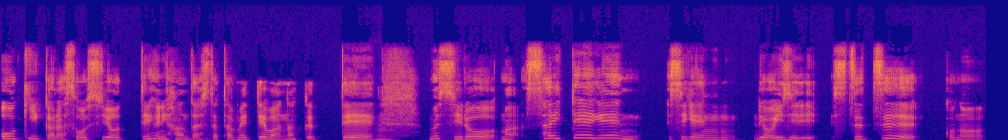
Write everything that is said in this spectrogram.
大きいからそうしようっていうふうに判断したためではなくって、むしろ、まあ、最低限資源量維持しつつ、この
